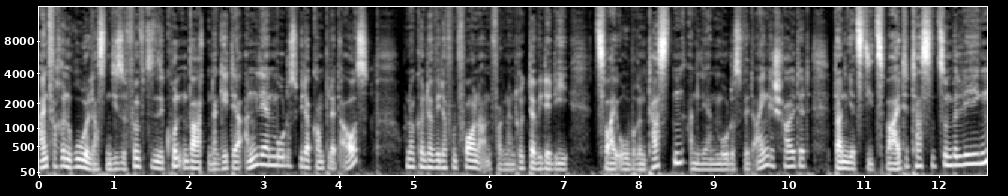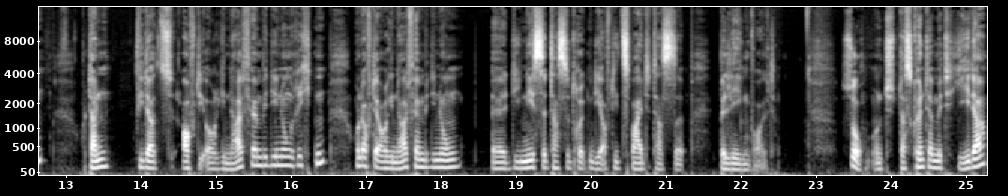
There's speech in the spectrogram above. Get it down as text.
einfach in Ruhe lassen, diese 15 Sekunden warten, dann geht der Anlernmodus wieder komplett aus und dann könnt ihr wieder von vorne anfangen. Dann drückt ihr wieder die zwei oberen Tasten, Anlernmodus wird eingeschaltet, dann jetzt die zweite Taste zum Belegen und dann wieder auf die Originalfernbedienung richten und auf der Originalfernbedienung äh, die nächste Taste drücken, die ihr auf die zweite Taste belegen wollt. So, und das könnt ihr mit jeder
